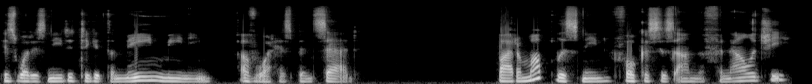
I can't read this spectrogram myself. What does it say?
is what is needed to get the main meaning of what has been said. Bottom up listening focuses on the phonology,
